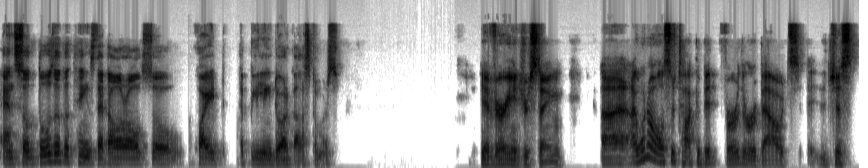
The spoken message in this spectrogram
And so those are the things that are also quite appealing to our customers. Yeah, very interesting. Uh, I want to also talk a bit further about just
